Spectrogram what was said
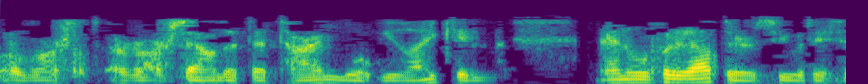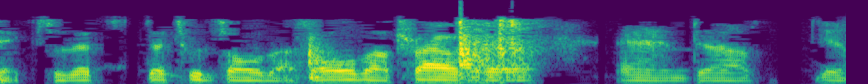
of our of our sound at that time, what we like, and and we'll put it out there and see what they think. So that's that's what it's all about. It's all about trial and error and uh, you know,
